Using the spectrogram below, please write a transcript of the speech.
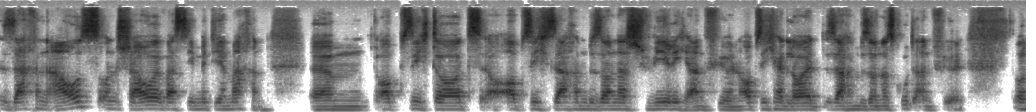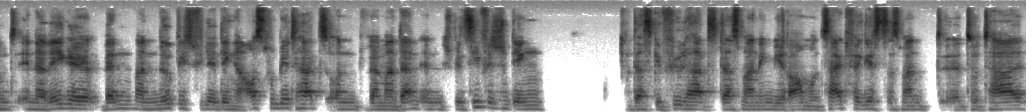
Sachen aus und schaue, was sie mit dir machen. Ähm, ob sich dort, ob sich Sachen besonders schwierig anfühlen, ob sich halt Leute Sachen besonders gut anfühlen. Und in der Regel, wenn man möglichst viele Dinge ausprobiert hat und wenn man dann in spezifischen Dingen das Gefühl hat, dass man irgendwie Raum und Zeit vergisst, dass man äh, total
